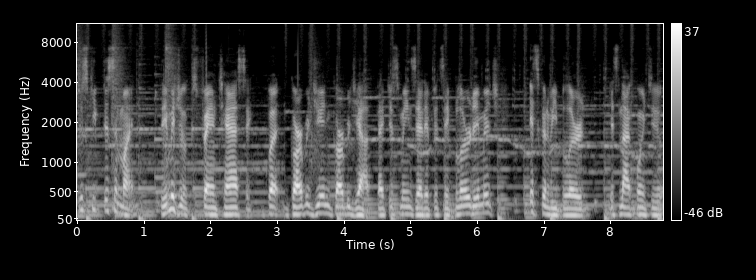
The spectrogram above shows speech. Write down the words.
Just keep this in mind. The image looks fantastic, but garbage in, garbage out. That just means that if it's a blurred image, it's going to be blurred. It's not going to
